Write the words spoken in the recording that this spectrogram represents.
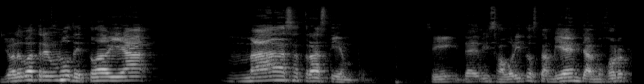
Yo les voy a traer uno de todavía más atrás tiempo. ¿Sí? De mis favoritos también. Y a lo mejor,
